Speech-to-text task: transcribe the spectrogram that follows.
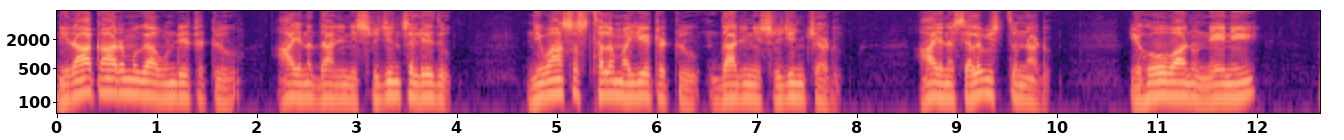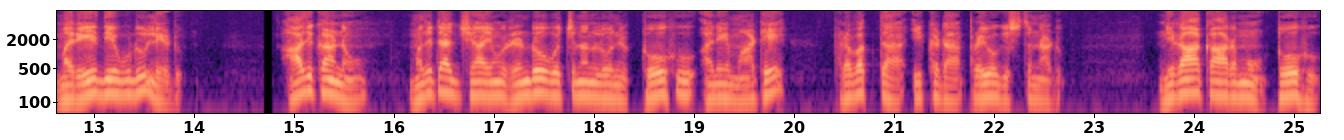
నిరాకారముగా ఉండేటట్లు ఆయన దానిని సృజించలేదు. నివాస స్థలం అయ్యేటట్లు దానిని సృజించాడు. ఆయన సెలవిస్తున్నాడు. యహోవాను నేనే మరే దేవుడూ లేడు. ఆదికాండం మొదటి అధ్యాయం రెండో వచనంలోని టోహు అనే మాటే ప్రవక్త ఇక్కడ ప్రయోగిస్తున్నాడు. నిరాకారము టోహు.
